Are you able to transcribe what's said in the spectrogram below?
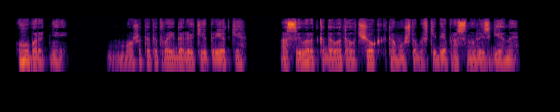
оборотней. Может, это твои далекие предки, а сыворотка дала толчок к тому, чтобы в тебе проснулись гены.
